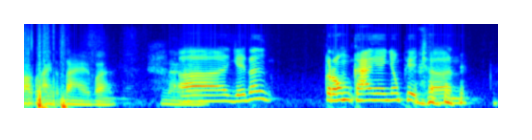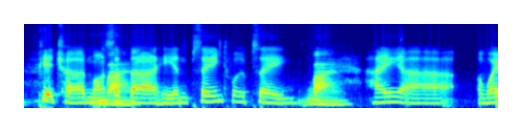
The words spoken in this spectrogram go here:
កោសល្យខ្លួនឯងដដែលបាទអឺនិយាយទៅក្រុមការងារខ្ញុំភាគច្រើនភាគច្រើនហ្មងសិតតែរៀនផ្សេងធ្វើផ្សេងបាទហើយអឺ អ្វី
